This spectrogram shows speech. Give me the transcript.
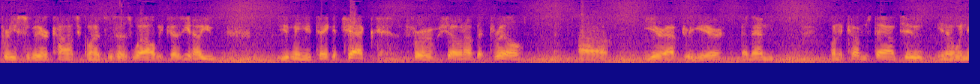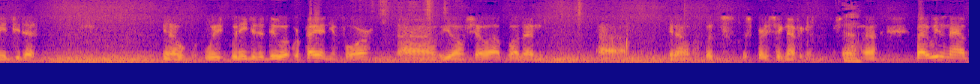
pretty severe consequences as well because you know you you mean you take a check for showing up at drill uh, year after year, and then when it comes down to you know we need you to you know we we need you to do what we're paying you for, uh, you don't show up, well then uh, you know it's it's pretty significant. So, yeah. uh, but we didn't have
